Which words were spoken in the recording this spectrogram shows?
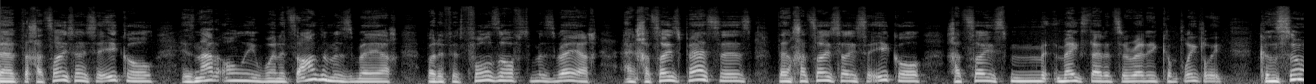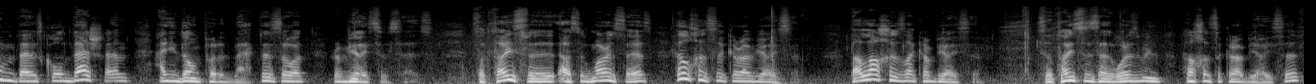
that the chatzais equal is not only when it's on the mizbeach, but if it falls off the mizbeach and chatzais passes, then chatzais equal chatzais m- makes that it's already completely consumed. That is called deshen, and you don't put it back. This is what Rabbi Yosef says. So Taisva, uh, as the Gemara says, Hilchas like Rabbi Yosef. The halacha is like Rabbi Yosef. So Taisus says, what does it mean halachas like Rabbi Yosef?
